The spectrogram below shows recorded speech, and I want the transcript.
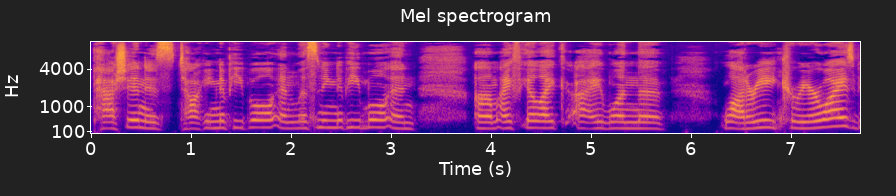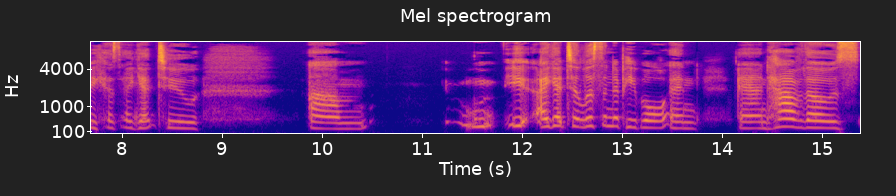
passion is talking to people and listening to people, and um, I feel like I won the lottery career wise because I get to. Um, I get to listen to people and and have those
